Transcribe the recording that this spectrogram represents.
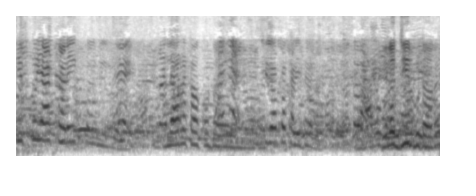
ಚಿಪ್ಪು ಯಾಕೆ ಕಳಿ ಎಲ್ಲಾರ ಕಾಕೊಂಡು ಶಿವಪ್ಪ ಕಳಿತಾರೆ. ಎಲ್ಲ ಜೀರ್ ಬಿಟ್ಟವ್ರೆ?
